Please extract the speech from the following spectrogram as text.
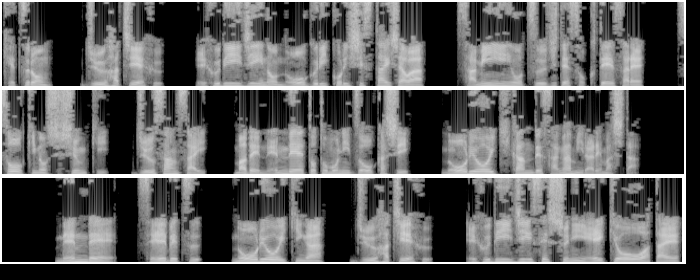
結論、18F、FDG の脳グリコリシス代謝は、サミーンを通じて測定され、早期の思春期、13歳。まで年齢とともに増加し、脳領域間で差が見られました。年齢、性別、脳領域が 18F、FDG 接種に影響を与え、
